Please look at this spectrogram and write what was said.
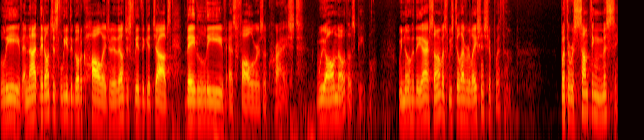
leave, and not, they don't just leave to go to college or they don't just leave to get jobs, they leave as followers of Christ. We all know those people. We know who they are. Some of us, we still have a relationship with them. But there was something missing.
